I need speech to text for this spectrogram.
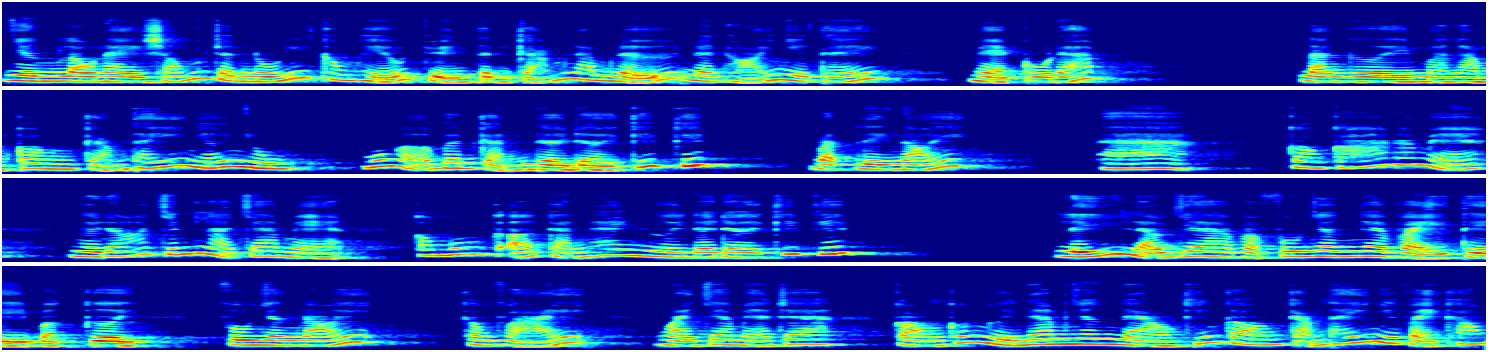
nhưng lâu này sống trên núi không hiểu chuyện tình cảm nam nữ nên hỏi như thế. Mẹ cô đáp, là người mà làm con cảm thấy nhớ nhung, muốn ở bên cạnh đời đời kiếp kiếp. Bạch Liên nói, à, con có đó mẹ, người đó chính là cha mẹ, con muốn ở cạnh hai người đời đời kiếp kiếp. Lý lão gia và phu nhân nghe vậy thì bật cười, phu nhân nói, không phải, ngoài cha mẹ ra, còn có người nam nhân nào khiến con cảm thấy như vậy không?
